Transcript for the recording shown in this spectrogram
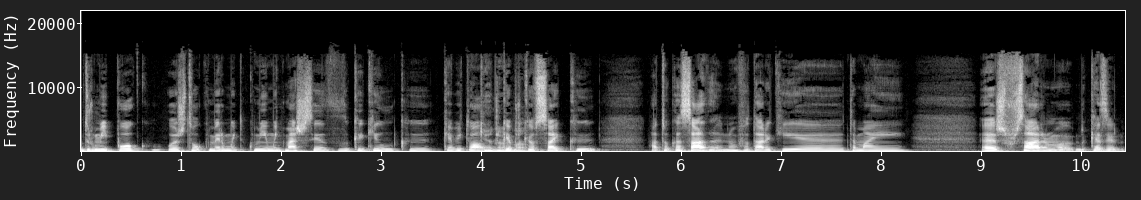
dormi pouco, hoje estou a comer muito, comi muito mais cedo do que aquilo que, que é habitual. Que é Porquê? Porque eu sei que ah, estou cansada, não vou estar aqui eh, também a esforçar-me. Quer dizer,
